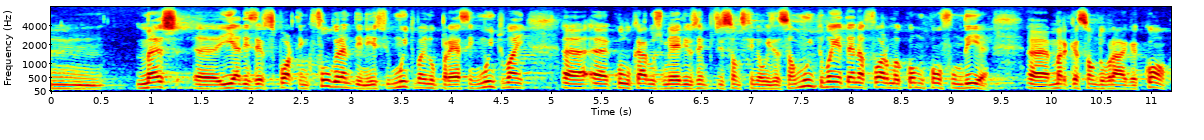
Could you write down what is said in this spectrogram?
Um, mas uh, ia dizer Sporting fulgurante de início, muito bem no pressing, muito bem uh, a colocar os médios em posição de finalização, muito bem até na forma como confundia a marcação do Braga com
